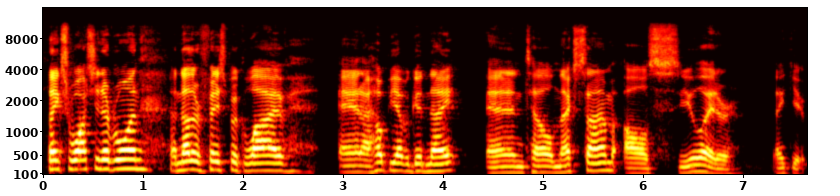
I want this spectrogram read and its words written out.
Thanks for watching, everyone. Another Facebook Live, and I hope you have a good night. And until next time, I'll see you later. Thank you.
